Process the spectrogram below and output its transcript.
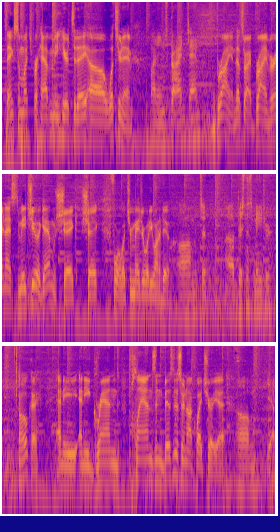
Right, thanks so much for having me here today. Uh, what's your name? My name's Brian Tan. Brian, that's right. Brian, very nice to meet you again. Shake, shake. For what's your major? What do you want to do? Um, it's a, a business major. Oh, okay. Any any grand plans in business or not quite sure yet? Um, yeah.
